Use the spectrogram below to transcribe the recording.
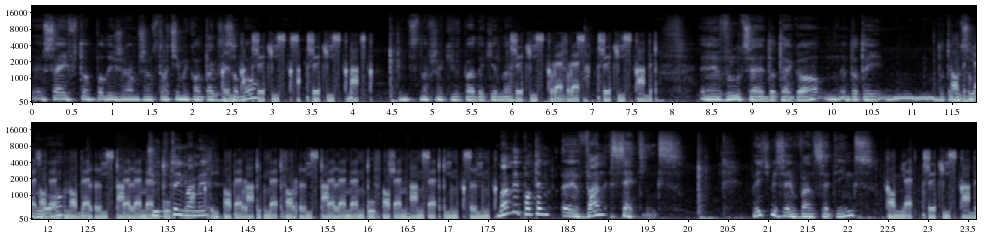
y, save, to podejrzewam, że stracimy kontakt ze sobą, przycisk, przycisk back, więc na wszelki wypadek jednak przycisk refresh, przycisk y, wrócę do tego, mm, do tej, do tego co było. model lista elementów. tutaj mamy- Clip Operative Network lista elementów 8 van settings link. Mamy potem y, WAN settings. Wejdźmy sobie w WAN settings. Koniec przycisk add.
